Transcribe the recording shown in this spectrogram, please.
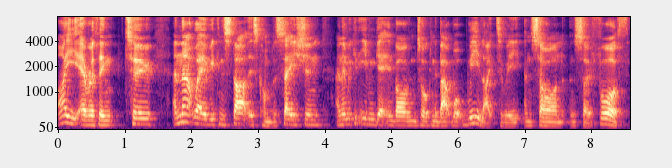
I eat everything too. And that way we can start this conversation and then we can even get involved in talking about what we like to eat and so on and so forth.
